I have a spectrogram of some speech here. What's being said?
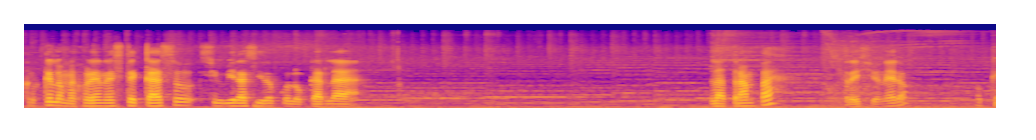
Creo que lo mejor en este caso si hubiera sido colocar la, la trampa traicionero. Ok,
